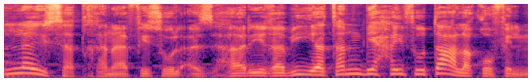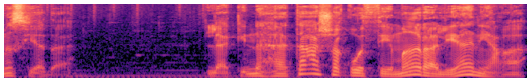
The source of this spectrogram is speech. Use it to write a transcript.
ليست خنافس الأزهار غبية بحيث تعلق في المصيدة. لكنها تعشق الثمار اليانعة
